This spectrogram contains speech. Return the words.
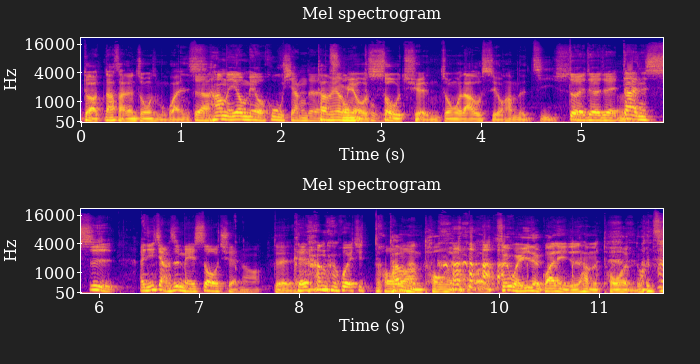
对啊，NASA 跟中国什么关系？对啊，他们又没有互相的，他们又没有授权中国大陆使用他们的技术。对对对，但是你讲是没授权哦，对，可是他们会去偷，他们很偷很多，所以唯一的关联就是他们偷很多技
